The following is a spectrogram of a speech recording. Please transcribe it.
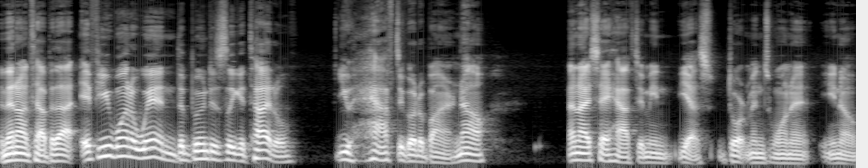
And then on top of that, if you want to win the Bundesliga title, you have to go to Bayern. Now, and I say have to, I mean, yes, Dortmund's won it, you know.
